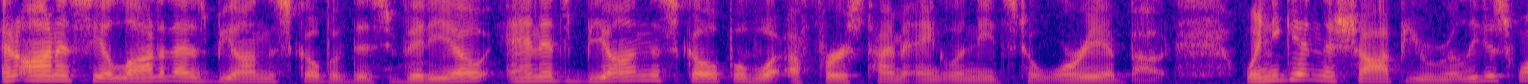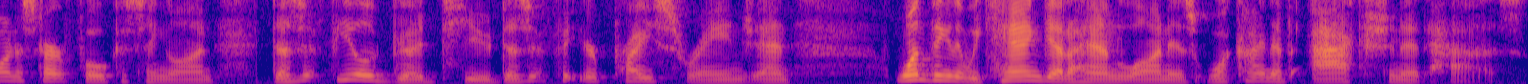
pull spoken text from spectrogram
And honestly, a lot of that is beyond the scope of this video, and it's beyond the scope of what a first time angler needs to worry about. When you get in the shop, you really just want to start focusing on does it feel good to you? Does it fit your price range? And one thing that we can get a handle on is what kind of action it has.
